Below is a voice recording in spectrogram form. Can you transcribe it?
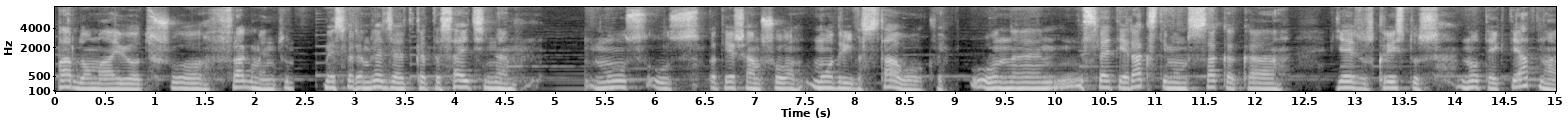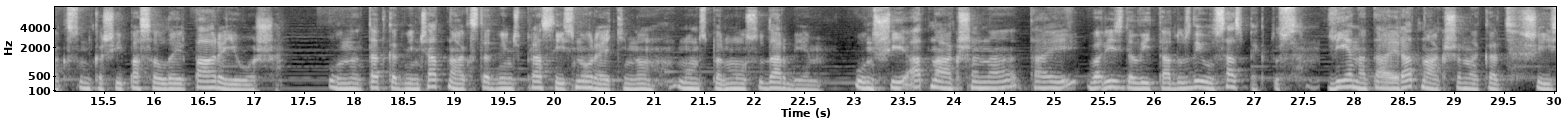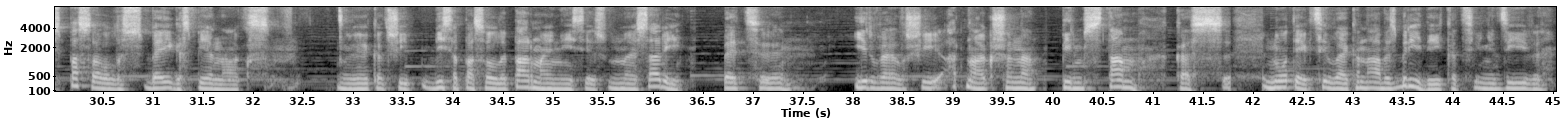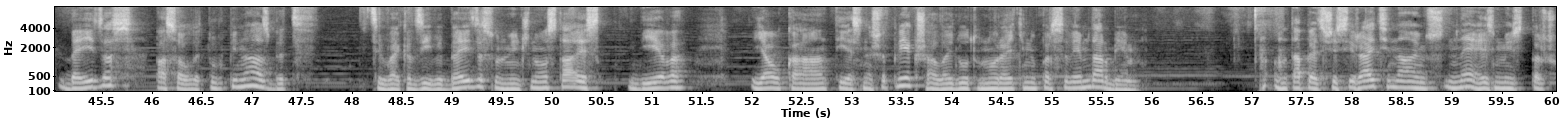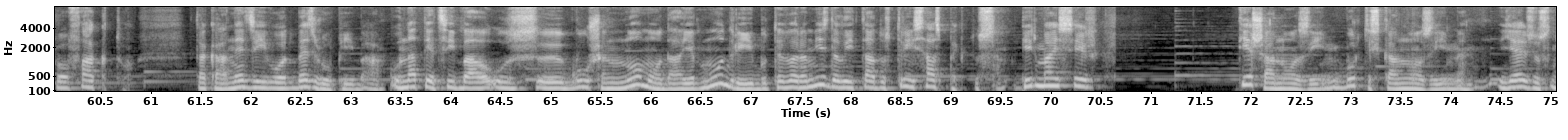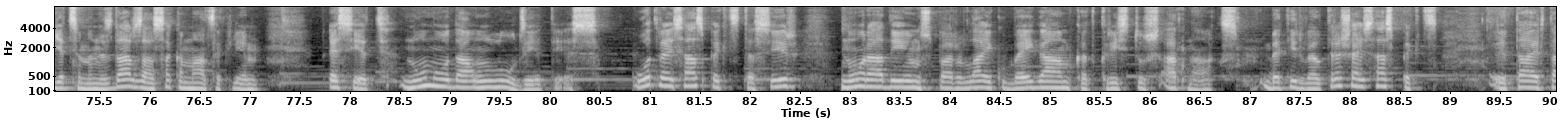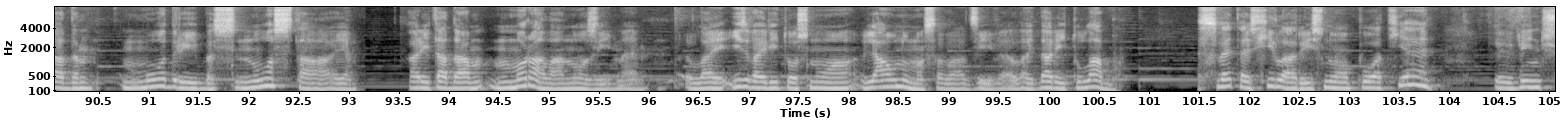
Pārdomājot šo fragment, mēs varam redzēt, ka tas aicina mūs uz patiešām šo modrības stāvokli. Un svētie raksti mums saka, ka Jēzus Kristus noteikti atnāks un ka šī pasaule ir pārējoša. Un tad, kad viņš atnāks, tad viņš prasīs norēķinu mums par mūsu darbiem. Un šī atnākšana var izdalīt tādus divus aspektus. Viena tā ir atnākšana, kad šīs pasaules beigas pienāks, kad šī visa pasaule pārmainīsies, un mēs arī. Bet e, ir vēl šī atnākšana pirms tam, kas notiek cilvēka nāves brīdī, kad viņa dzīve beidzas, pasaule turpinās, bet cilvēka dzīve beidzas un viņš nostājas Dieva jau kā tiesneša priekšā, lai dotu norēķinu par saviem darbiem. Un tāpēc šis ir aicinājums neaizmirst par šo faktu. Tā kā nedzīvot bezrūpībā. Un attiecībā uz e, būšanu nomodā, jeb modrību, te varam izdalīt tādus trīs aspektus. Pirmais ir tiešā nozīme, burtiskā nozīme. Jēzus Getsemanes dārzā saka mācekļiem: esiet nomodā un lūdzieties. Otrais aspekts tas ir norādījums par laiku beigām, kad Kristus atnāks. Bet ir vēl trešais aspekts. Tā ir tāda modrības nostāja, arī tādā morālā nozīmē, lai izvairītos no ļaunuma savā dzīvē, lai darītu labu. Svētais Hilārijs no Poitiers, viņš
